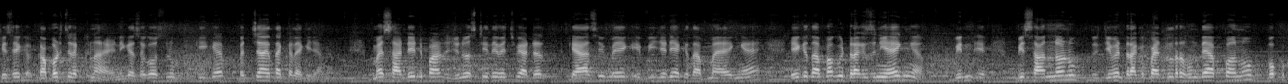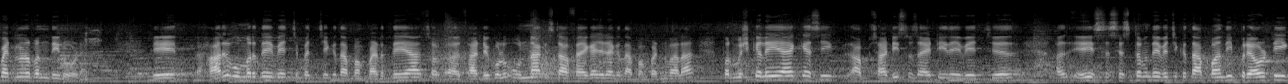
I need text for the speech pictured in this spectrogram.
ਕਿਸੇ ਕਬਰ 'ਚ ਰੱਖਣਾ ਹੈ, ਨਹੀਂ ਕਿ ਸਗੋਂ ਉਸ ਨੂੰ ਕੀ ਹੈ ਬੱਚਿਆਂ ਤੱਕ ਲੈ ਕੇ ਜਾਣਾ। ਮੈਂ ਸਾਡੇ ਡਿਪਾਰਟ ਯੂਨੀਵਰਸਿਟੀ ਦੇ ਵਿੱਚ ਵੀ ਆਰਡਰ ਕਿਹਾ ਸੀ ਮੈਂ ਵੀ ਜਿਹੜੀਆਂ ਕਿਤਾਬਾਂ ਹੈਗੀਆਂ ਇਹ ਕਿਤਾਬਾਂ ਕੋਈ ਡਰੱਗਸ ਨਹੀਂ ਹੈਗੀਆਂ। ਵੀ ਵੀ ਸਾਨੂੰ ਨੂੰ ਜਿਵੇਂ ਡਰੱਗ ਪੈਡਲਰ ਹੁੰਦੇ ਆ, ਆਪਾਂ ਨੂੰ ਬੁੱਕ ਪੈਡਲਰ ਬਣਨ ਦੀ ਲੋੜ ਹੈ। ਤੇ ਹਰ ਉਮਰ ਦੇ ਵਿੱਚ ਬੱਚੇ ਕਿਤਾਬਾਂ ਪੜ੍ਹਦੇ ਆ ਸ- ਸਾਡੇ ਕੋਲ ਉਨਾ ਕੁ ਸਟਾਫ ਹੈਗਾ ਜਿਹੜਾ ਕਿਤਾਬਾਂ ਪੜ੍ਹਨ ਵਾਲਾ। ਪਰ ਮੁਸ਼ਕਲ ਇਹ ਹੈ ਕਿ ਅਸੀਂ ਆਪ- ਸਾਡੀ ਸੁਸਾਇਟੀ ਦੇ ਵਿੱਚ ਇਸ ਸਿਸਟਮ ਦੇ ਵਿੱਚ ਕਿਤਾਬਾਂ ਦੀ ਪ੍ਰਾਇੋਰਟੀ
